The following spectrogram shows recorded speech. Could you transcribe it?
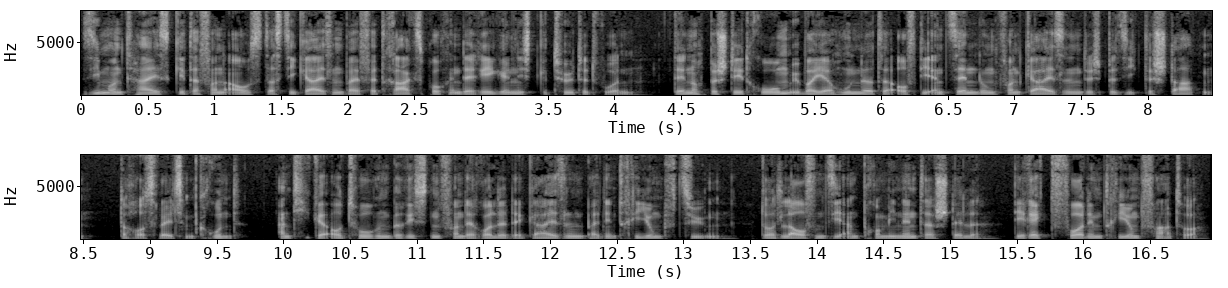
Simon Theis geht davon aus, dass die Geiseln bei Vertragsbruch in der Regel nicht getötet wurden. Dennoch besteht Rom über Jahrhunderte auf die Entsendung von Geiseln durch besiegte Staaten. Doch aus welchem Grund? Antike Autoren berichten von der Rolle der Geiseln bei den Triumphzügen. Dort laufen sie an prominenter Stelle, direkt vor dem Triumphator.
